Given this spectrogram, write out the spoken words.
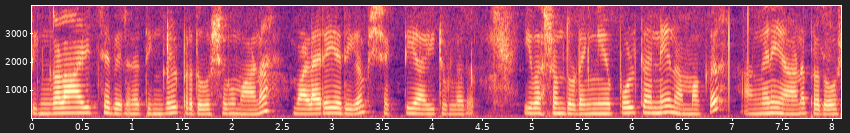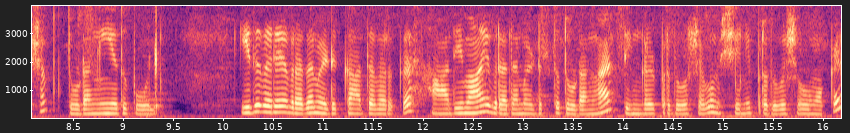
തിങ്കളാഴ്ച വരുന്ന തിങ്കൾ പ്രദോഷവുമാണ് വളരെയധികം ശക്തിയായിട്ടുള്ളത്. ഈ വർഷം തുടങ്ങിയപ്പോൾ തന്നെ നമുക്ക് അങ്ങനെയാണ് പ്രദോഷം തുടങ്ങിയതുപോലും. ഇതുവരെ വ്രതമെടുക്കാത്തവർക്ക് ആദ്യമായി വ്രതമെടുത്ത് തുടങ്ങാൻ തിങ്കൾ പ്രദോഷവും ശനി പ്രദോഷവുമൊക്കെ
